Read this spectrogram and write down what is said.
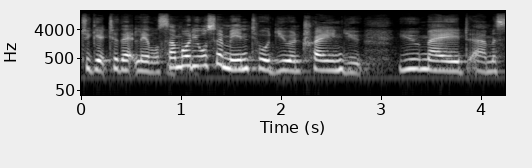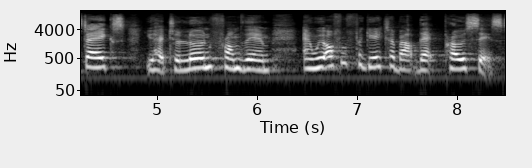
to get to that level. Somebody also mentored you and trained you. You made uh, mistakes, you had to learn from them, and we often forget about that process.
